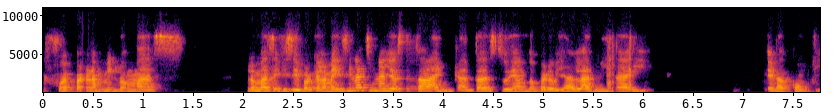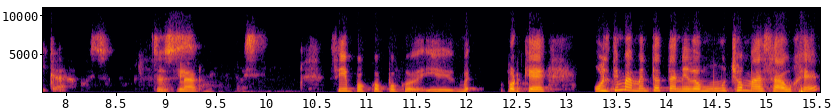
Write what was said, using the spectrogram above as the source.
fue para mí lo más, lo más difícil, porque la medicina china yo estaba encantada estudiando, pero ya la vida ahí era complicada, pues. Entonces, claro. Sí, poco a poco. Y porque últimamente ha tenido mucho más auge,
